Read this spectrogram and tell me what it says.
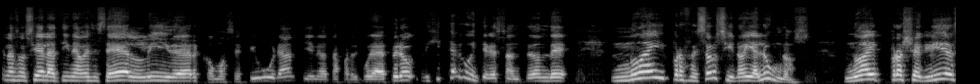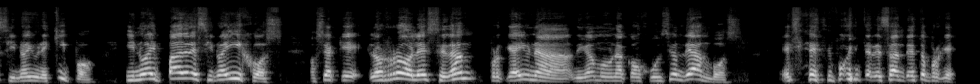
en la sociedad latina a veces el líder, como se figura, tiene otras particularidades. Pero dijiste algo interesante, donde no hay profesor si no hay alumnos, no hay project leader si no hay un equipo, y no hay padres si no hay hijos. O sea que los roles se dan porque hay una, digamos, una conjunción de ambos. Es, es muy interesante esto porque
